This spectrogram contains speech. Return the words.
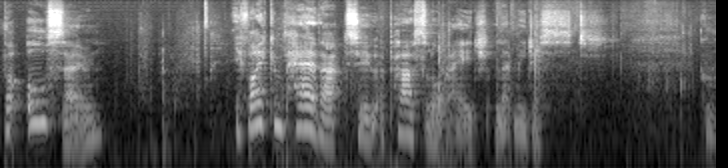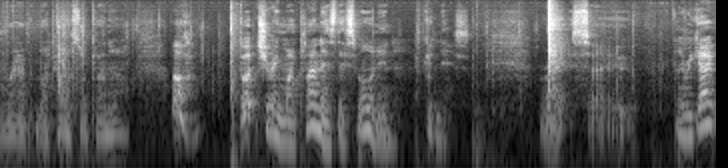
But also, if I compare that to a personal page, let me just grab my personal planner. Oh, butchering my planners this morning. Goodness. Right, so there we go.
